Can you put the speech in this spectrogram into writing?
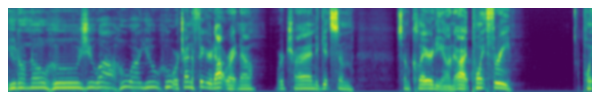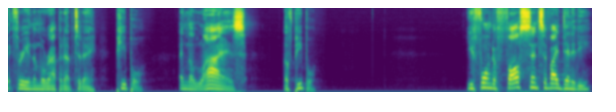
you don't know whose you are. Who are you? Who? We're trying to figure it out right now. We're trying to get some some clarity on it. All right, point three. Point three, and then we'll wrap it up today. People and the lies of people. You formed a false sense of identity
